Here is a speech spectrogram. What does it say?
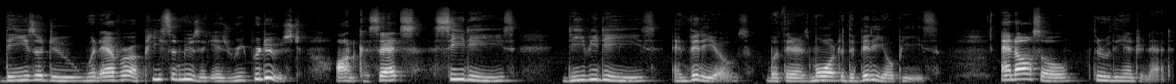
These are due whenever a piece of music is reproduced on cassettes, CDs, DVDs, and videos, but there is more to the video piece, and also through the internet.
